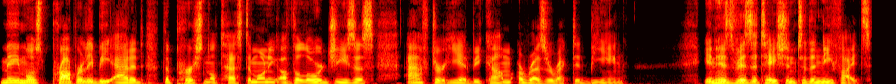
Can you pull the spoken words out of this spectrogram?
may most properly be added the personal testimony of the Lord Jesus after he had become a resurrected being. In his visitation to the Nephites,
